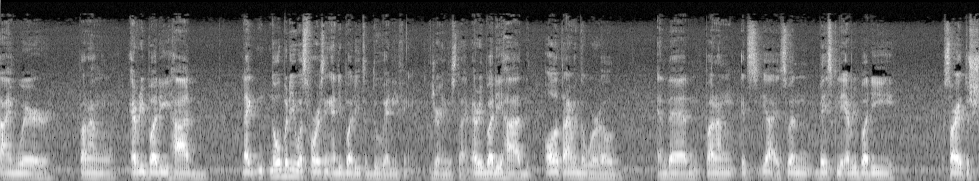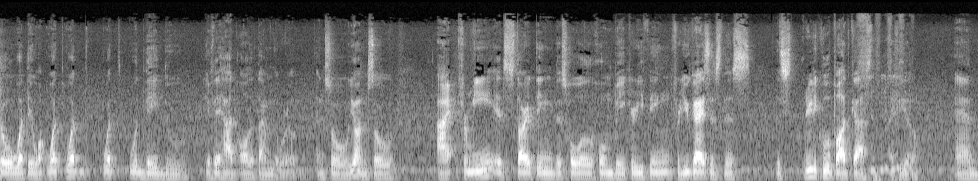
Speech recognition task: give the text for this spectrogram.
time where, parang everybody had, like nobody was forcing anybody to do anything during this time. Everybody had all the time in the world, and then parang it's yeah, it's when basically everybody started to show what they want. What what what would they do if they had all the time in the world? And so yon, so I for me it's starting this whole home bakery thing. For you guys it's this this really cool podcast, I feel. And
